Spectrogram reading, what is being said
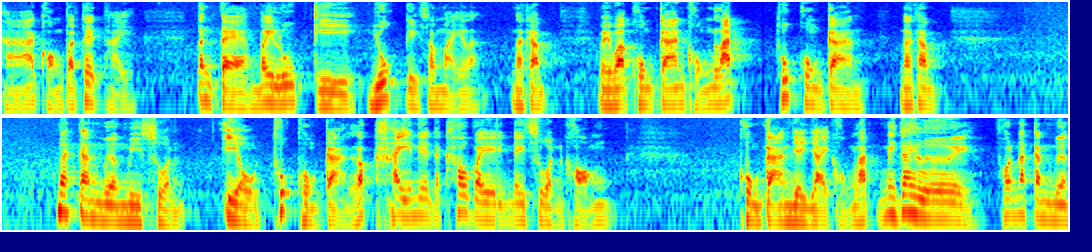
หาของประเทศไทย ตั้งแต่ไม่รู้กี่ยุคกี่สมัยแล้วนะครับ ไม่ว่าโครงการของรัฐทุกโครงการนะครับ นักการเมืองมีส่วนเอี่ยวทุกโครงการ แล้วใครเนี่ยจะเข้าไปในส่วนของโครงการใหญ่ ๆ ของรัฐไม่ได้เลย เพราะนักการเมือง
